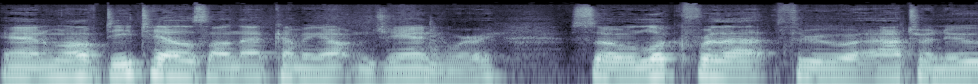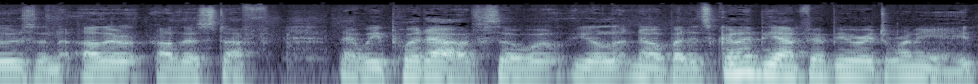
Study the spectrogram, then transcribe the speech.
and we'll have details on that coming out in January. So look for that through uh, ATTRA News and other other stuff that we put out. So we'll, you'll know, but it's going to be on February 28th.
